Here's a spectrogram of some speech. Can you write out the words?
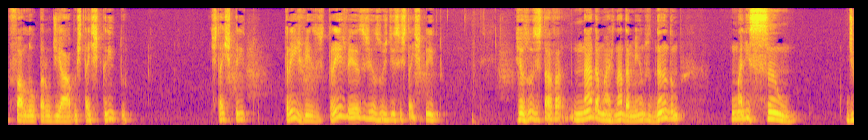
falou para o diabo, está escrito, está escrito. Três vezes, três vezes Jesus disse: Está escrito. Jesus estava nada mais, nada menos dando uma lição de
